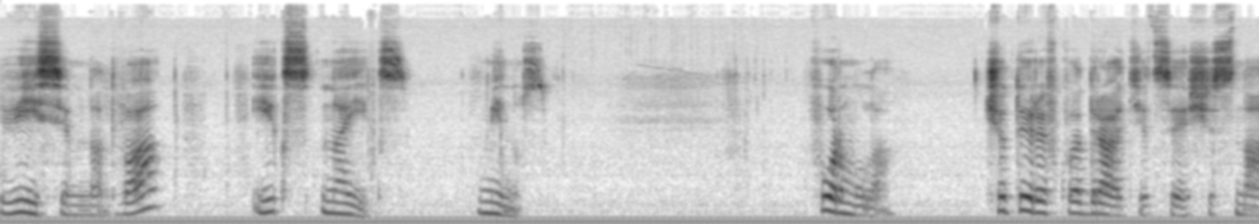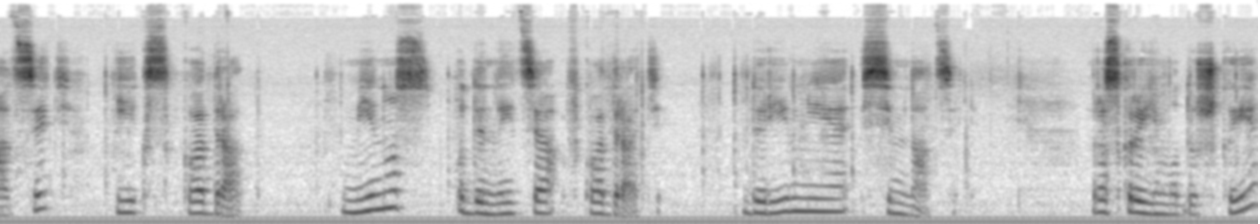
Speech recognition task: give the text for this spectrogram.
8 на 2 х на х. Мінус. Формула 4 в квадраті це 16 х квадрат. Мінус одиниця в квадраті. Дорівнює 17. Розкриємо дужки.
